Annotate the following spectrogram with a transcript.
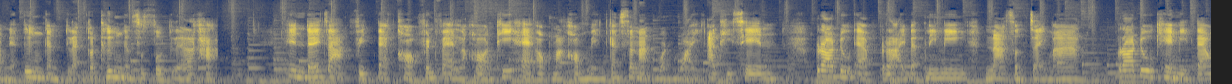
รเนี่ยอึ้งกันและก็ทึ่งกันสุดๆเลยล่ะค่ะ เห็นได้จากฟีดแบ็กของแฟนๆละครที่แห่ออกมาคอมเมนต์กันสนั่นวันไหวอาทิเช่น รอดูแอปร้ายแบบนิ่งๆ น่าสนใจมาก รอดูเคมีแต้ว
